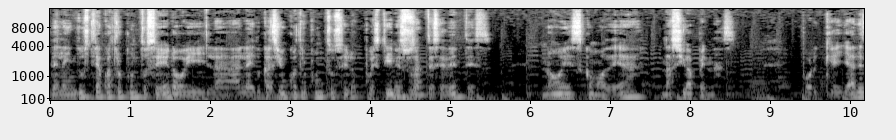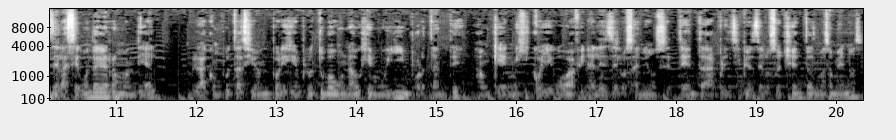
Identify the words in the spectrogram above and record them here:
la industria 4.0 y la, la educación 4.0, pues tiene sus antecedentes. No es como de, ah, nació apenas. Porque ya desde la Segunda Guerra Mundial, la computación, por ejemplo, tuvo un auge muy importante, aunque en México llegó a finales de los años 70, a principios de los 80 más o menos.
